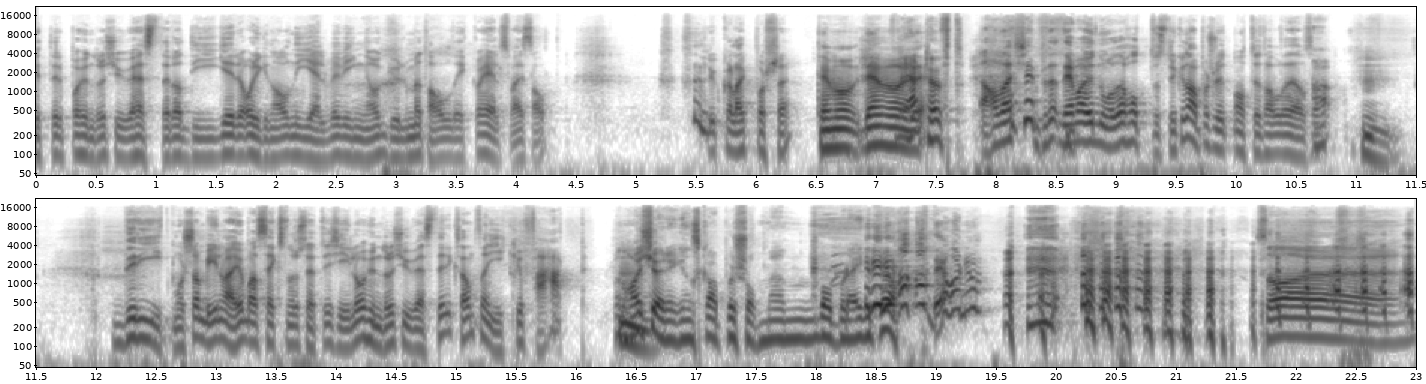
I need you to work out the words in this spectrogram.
liter på 120 hester og diger original 911 vinge og gull metallic og helsveis alt. Lookalike Porsche. Det, må, det, må, det, er tøft. Ja, det, er kjempe, det var jo noe av det hotteste på slutten av 80-tallet. det også. Ja. Hmm. Dritmorsom bil. Veier jo bare 670 kilo, 120 hester. ikke sant? Så den gikk jo fælt. Den har kjøreegenskaper som en boble, egentlig. ja, det har den jo! så øh,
